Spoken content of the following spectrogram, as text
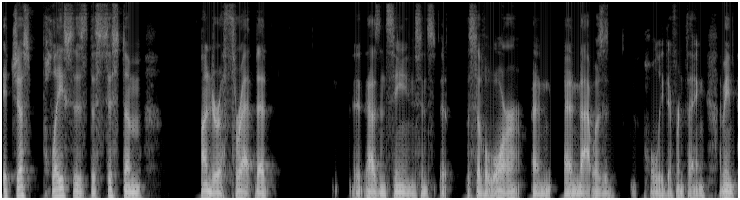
it just places the system under a threat that it hasn't seen since the Civil War, and and that was a wholly different thing. I mean,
